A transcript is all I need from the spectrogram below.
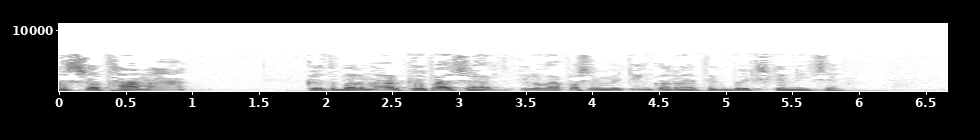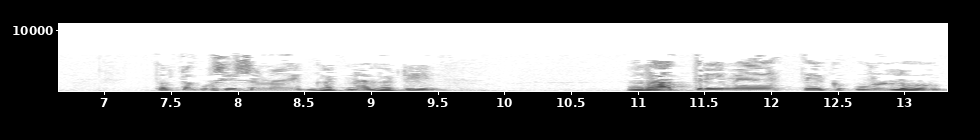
अश्वत्थामा, कृतवर्मा और कृपाचार्य, ये लोग आपस में मीटिंग कर रहे थे वृक्ष के नीचे। तब तक उसी समय एक घटना घटी। रात्रि में एक उल्लू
